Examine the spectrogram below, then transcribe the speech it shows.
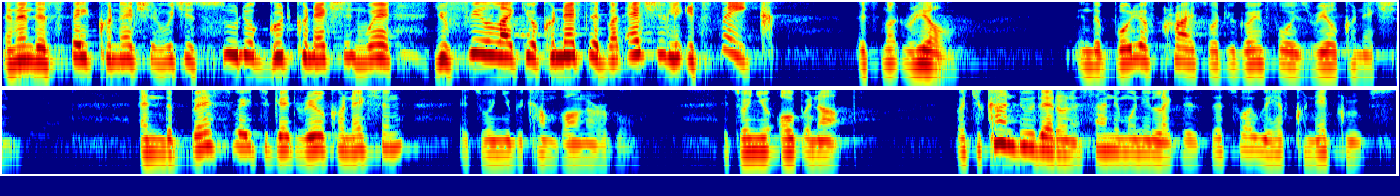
And then there's fake connection, which is pseudo good connection, where you feel like you're connected, but actually it's fake. It's not real. In the body of Christ, what you're going for is real connection. And the best way to get real connection is when you become vulnerable. It's when you open up. But you can't do that on a Sunday morning like this. That's why we have connect groups.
